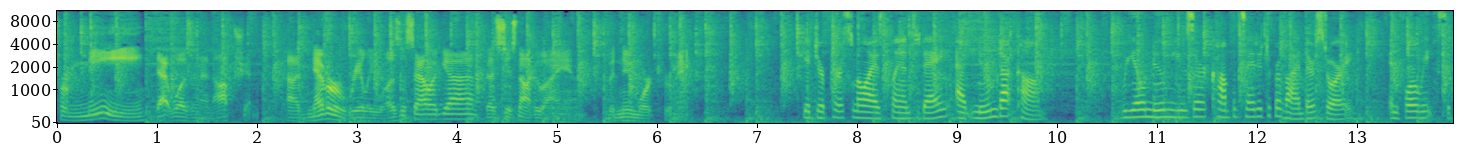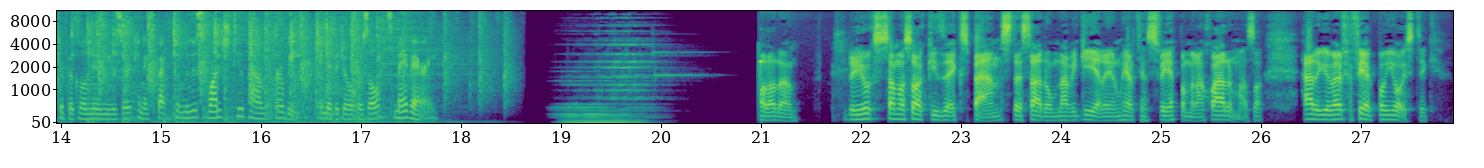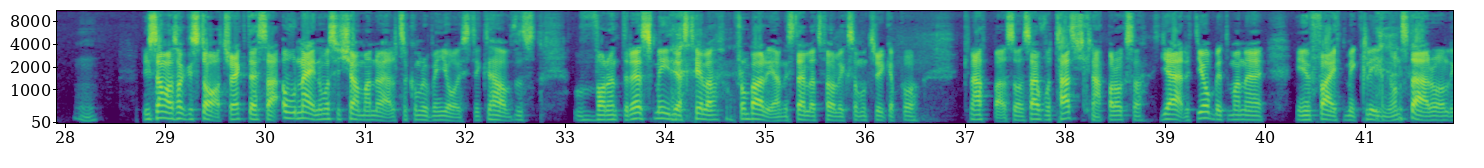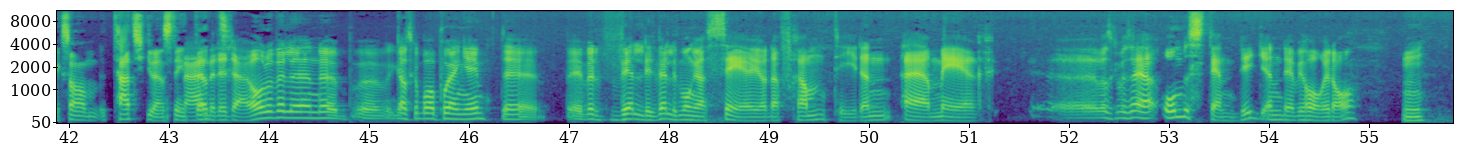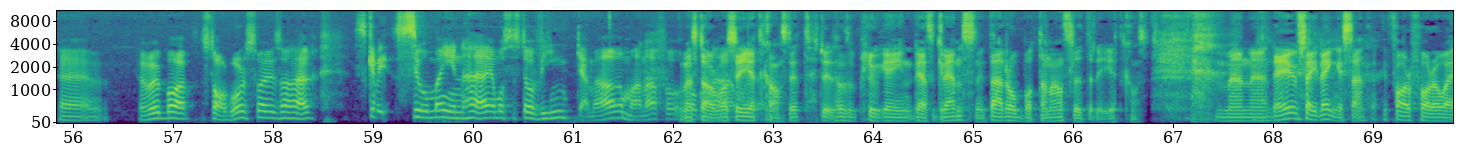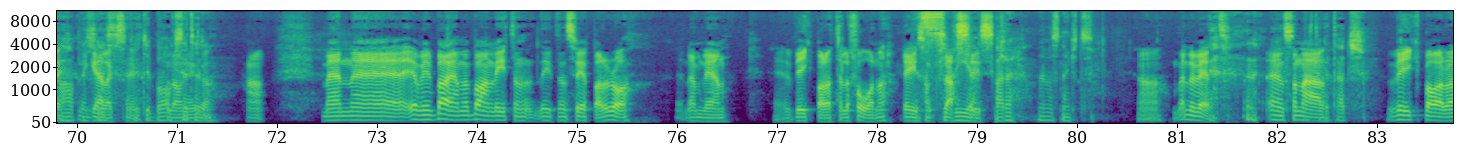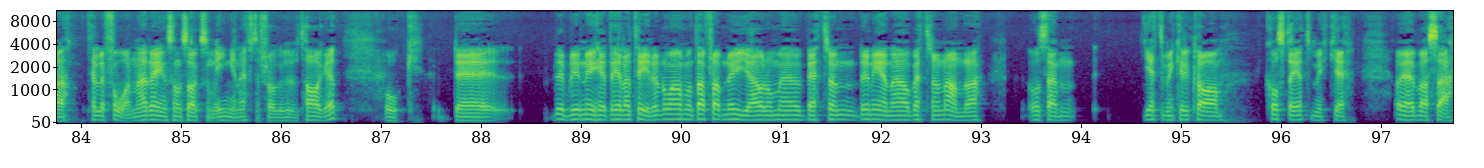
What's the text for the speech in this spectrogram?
For me, that wasn't an option. I never really was a salad guy. That's just not who I am. But Noom worked for me. Get your personalized plan today at Noom.com. Real Noom user compensated to provide their story. In four weeks, the typical Noom user can expect to lose one to two pounds per week. Individual results may vary. Bara den. Det är ju också samma sak i The Expanse. Det är så här, de navigerar genom hela tiden svepa mellan skärmar. Så, herregud, vad är det för fel på en joystick? Mm. Det är samma sak i Star Trek. Det är så här, oh nej, nu måste jag köra manuellt. Så kommer det upp en joystick. Ja, var det inte det smidigast hela från början? Istället för liksom att trycka på knappar. Så särskilt på touchknappar också. Jävligt jobbigt man är i en fight med klingons där och liksom touchgränssnittet. Nej, men det där har du väl en uh, ganska bra poäng i. Det, det är väl väldigt, väldigt många serier där framtiden är mer, uh, vad ska vi säga, omständig än det vi har idag. Mm. Uh, det var ju bara Star Wars var ju så här. Ska vi zooma in här? Jag måste stå och vinka med armarna. För men Star Wars är jättekonstigt. Du alltså, plugga in deras gränssnitt där robotarna ansluter. Det är jättekonstigt. Men eh, det är ju för sig länge sedan. Far far away. Ja, precis. Galaxy. Det är tillbaka i tiden. Ja. Men eh, jag vill börja med bara en liten, liten svepare då. Nämligen eh, vikbara telefoner. Det är ju som klassisk. Svepare, det var snyggt. Ja, men du vet. En sån här vikbara telefoner är en sån sak som ingen efterfrågar överhuvudtaget. Och det, det blir nyheter hela tiden. De har tagit fram nya och de är bättre än den ena och bättre än den andra. Och sen jättemycket reklam. Kostar jättemycket. Och jag är bara så här.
